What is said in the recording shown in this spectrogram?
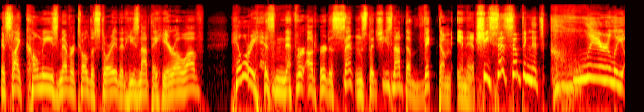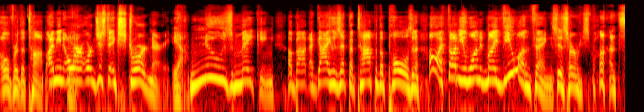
It's like Comey's never told a story that he's not the hero of. Hillary has never uttered a sentence that she's not the victim in it. She says something that's clearly over the top. I mean, or, yeah. or just extraordinary. Yeah. News making about a guy who's at the top of the polls and, oh, I thought you wanted my view on things, is her response.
